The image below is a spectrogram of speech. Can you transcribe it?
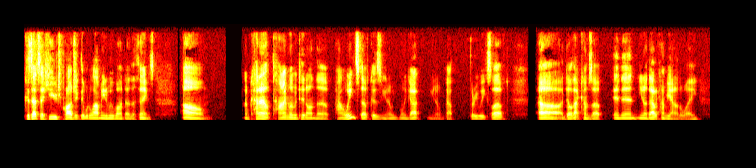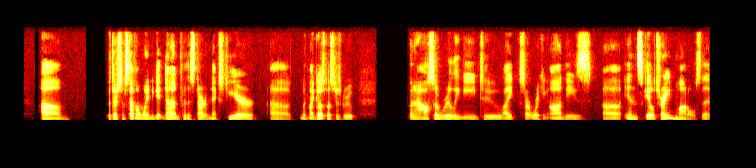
because that's a huge project that would allow me to move on to other things. Um, I'm kind of time limited on the Halloween stuff because you know we've only got you know about three weeks left uh, until that comes up, and then you know that'll kind of be out of the way. Um, but there's some stuff I'm wanting to get done for the start of next year uh, with my Ghostbusters group. But I also really need to like start working on these uh, N scale train models that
